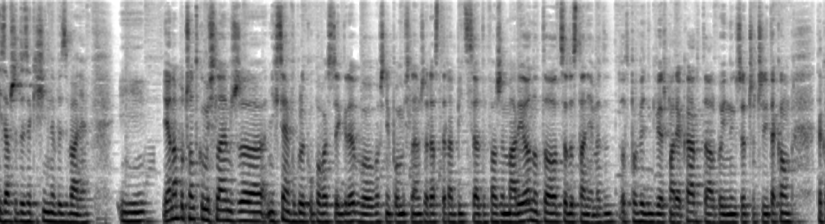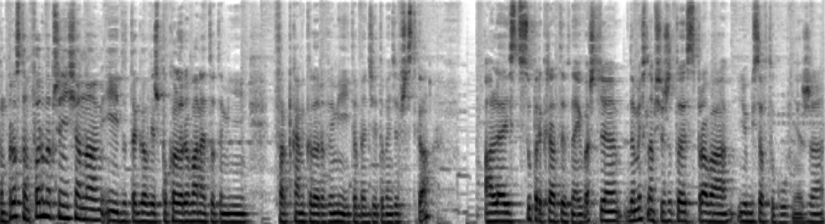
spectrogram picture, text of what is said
I zawsze to jest jakieś inne wyzwanie. I ja na początku myślałem, że nie chciałem w ogóle kupować tej gry, bo właśnie pomyślałem, że raz Terabitsa, dwa, że Mario, no to co dostaniemy? Odpowiednik, wiesz, Mario Kart albo innych rzeczy, czyli taką, taką prostą formę przeniesioną i do tego, wiesz, pokolorowane to tymi farbkami kolorowymi i to będzie, to będzie wszystko ale jest super kreatywne i właśnie domyślam się, że to jest sprawa Ubisoftu głównie, że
